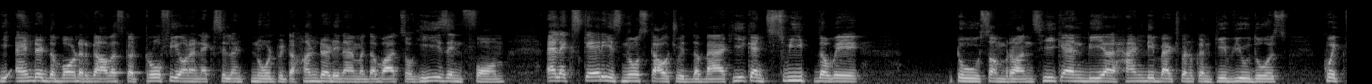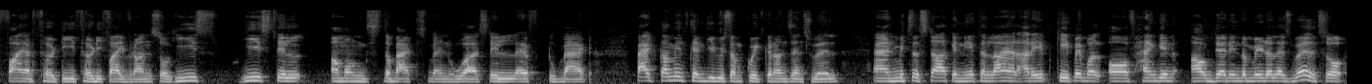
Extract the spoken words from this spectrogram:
he ended the Border Gavaskar Trophy on an excellent note with 100 in Ahmedabad, so he is in form. Alex Carey is no slouch with the bat. He can sweep the way to some runs. He can be a handy batsman who can give you those quick fire 30, 35 runs. So he's he's still amongst the batsmen who are still left to bat. Pat Cummins can give you some quick runs as well. And Mitchell Starc and Nathan Lyon are capable of hanging out there in the middle as well. So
